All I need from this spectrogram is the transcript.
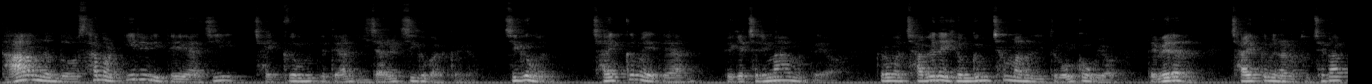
다음 연도 3월 1일이 돼야지 차입금에 대한 이자를 지급할 거예요. 지금은 차입금에 대한 회계 처리만 하면 돼요. 그러면 차변에 현금 1천만 원이 들어올 거고요. 대변에는 차입금이라는 부채가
